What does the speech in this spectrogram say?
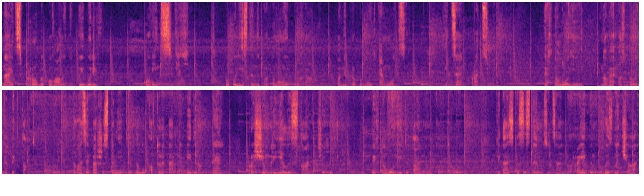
навіть спроби повалення виборів, бо він свій. Популісти не пропонують програми, вони пропонують емоції. І це працює. Технології нове озброєння диктаторів. 21 століття дало авторитарним лідерам те, про що мріяли Сталін чи Гітлер технології тотального контролю. Китайська система соціального рейтингу визначає,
